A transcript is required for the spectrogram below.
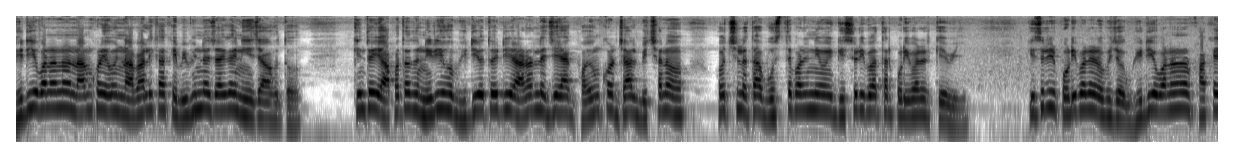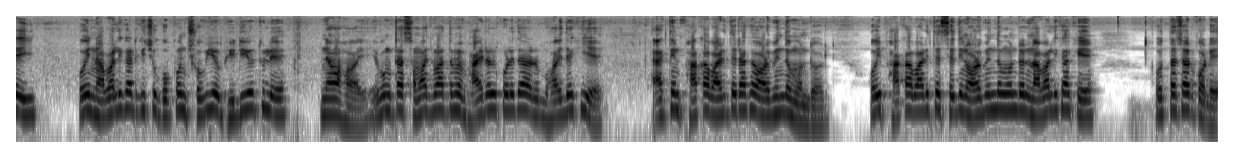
ভিডিও বানানোর নাম করে ওই নাবালিকাকে বিভিন্ন জায়গায় নিয়ে যাওয়া হতো। কিন্তু এই আপাতত নিরীহ ভিডিও তৈরির আড়ালে যে এক ভয়ঙ্কর জাল বিছানো হচ্ছিল তা বুঝতে পারেনি ওই কিশোরী বা তার পরিবারের কেউই। কিশোরীর পরিবারের অভিযোগ ভিডিও বানানোর ফাঁকেই ওই নাবালিকার কিছু গোপন ছবি ও ভিডিও তুলে নেওয়া হয় এবং তা সমাজ মাধ্যমে ভাইরাল করে দেওয়ার ভয় দেখিয়ে একদিন ফাঁকা বাড়িতে রাখে অরবিন্দ মণ্ডল। ওই ফাঁকা বাড়িতে সেদিন অরবিন্দ মণ্ডল নাবালিকাকে অত্যাচার করে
